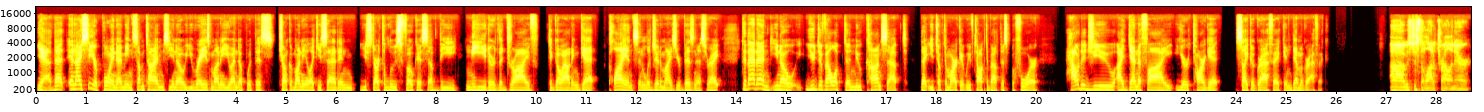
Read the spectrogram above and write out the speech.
Yeah that and i see your point. I mean sometimes you know you raise money you end up with this chunk of money like you said and you start to lose focus of the need or the drive to go out and get clients and legitimize your business right? To that end you know you developed a new concept that you took to market. We've talked about this before how did you identify your target psychographic and demographic? Uh, it was just a lot of trial and error.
